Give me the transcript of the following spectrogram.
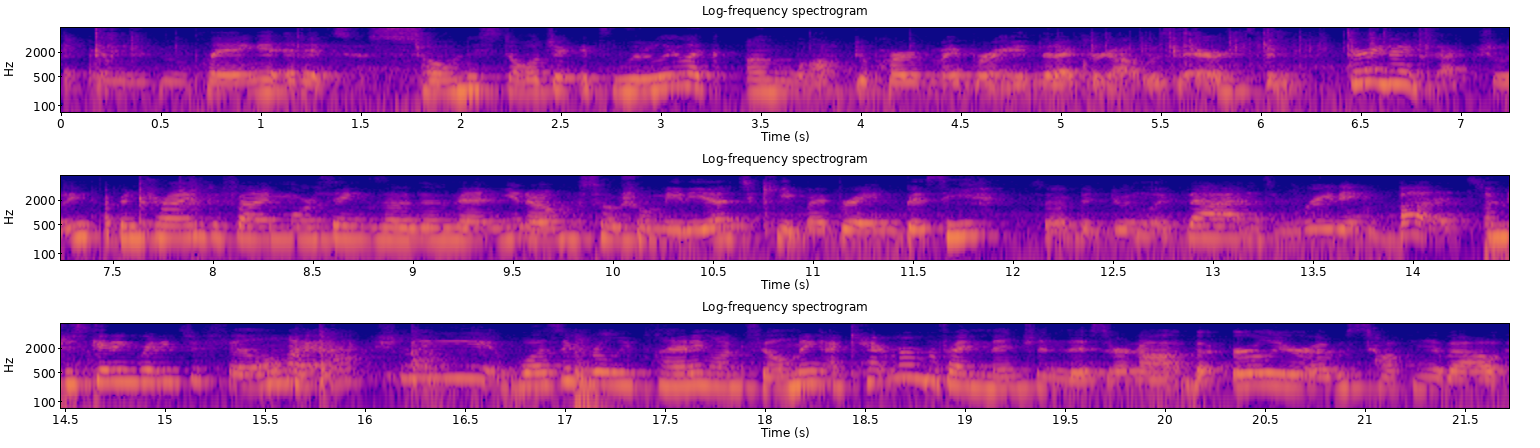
and we've been playing it and it's so nostalgic. It's literally like unlocked a part of my brain that I forgot was there. It's been very nice actually. I've been trying trying to find more things other than, you know, social media to keep my brain busy. So I've been doing like that and some reading, but I'm just getting ready to film. I actually wasn't really planning on filming. I can't remember if I mentioned this or not, but earlier I was talking about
